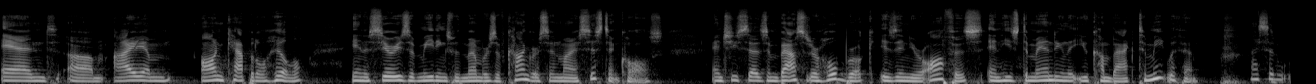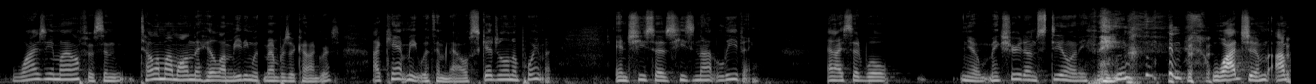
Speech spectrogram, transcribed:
and um, I am on Capitol Hill in a series of meetings with members of Congress, and my assistant calls. And she says, Ambassador Holbrooke is in your office, and he's demanding that you come back to meet with him. I said, Why is he in my office? And tell him I'm on the Hill. I'm meeting with members of Congress. I can't meet with him now. Schedule an appointment. And she says, He's not leaving. And I said, Well, you know, make sure he doesn't steal anything. Watch him. i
